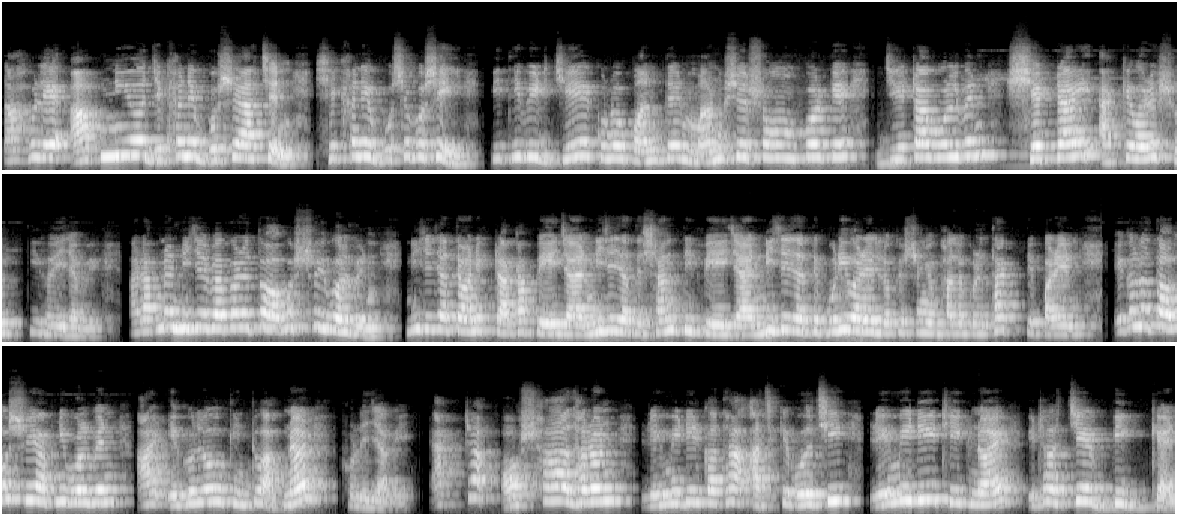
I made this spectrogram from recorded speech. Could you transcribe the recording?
তাহলে আপনিও যেখানে বসে আছেন, সেখানে বসে বসেই পৃথিবীর যে কোনো প্রান্তের মানুষের সম্পর্কে যেটা বলবেন, সেটাই একেবারে সত্যি হয়ে যাবে। আর আপনার নিজের ব্যাপারে তো অবশ্যই বলবেন, নিজে যাতে অনেক টাকা পেয়ে যান, নিজে যাতে শান্তি পেয়ে যান, নিজে যাতে পরিবারের লোকের সঙ্গে ভালো করে থাকতে পারেন, এগুলো তো অবশ্যই আপনি বলবেন, আর এগুলোও কিন্তু আপনার ফলে যাবে। একটা অসাধারণ রেমেডির কথা আজকে বলছি। রেমেডি ঠিক নয়, এটা হচ্ছে বিজ্ঞান।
